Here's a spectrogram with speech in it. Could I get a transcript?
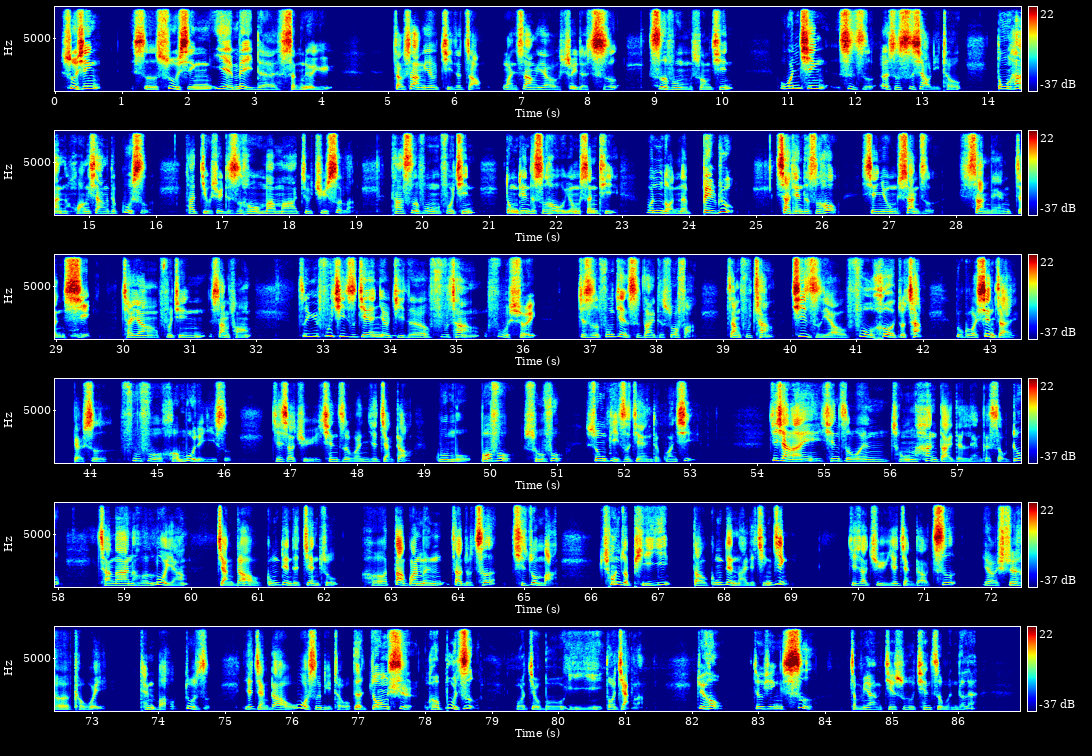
夙兴。是夙兴夜寐的省略语，早上要起得早，晚上要睡得迟，侍奉双亲。温亲是指二十四孝里头东汉黄香的故事。他九岁的时候，妈妈就去世了，他侍奉父亲，冬天的时候用身体温暖了被褥，夏天的时候先用扇子扇凉枕席。才让父亲上床。至于夫妻之间，要记得夫唱妇随，这是封建时代的说法。丈夫唱，妻子要附和着唱。不过现在表示夫妇和睦的意思。接下去，千字文也讲到姑母、伯父、叔父、兄弟之间的关系。接下来，千字文从汉代的两个首都。长安和洛阳讲到宫殿的建筑和大官们驾着车、骑着马、穿着皮衣到宫殿来的情景。接下去也讲到吃要适合口味，填饱肚子，也讲到卧室里头的装饰和布置，我就不一一多讲了。最后，周星驰怎么样结束千字文的呢？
